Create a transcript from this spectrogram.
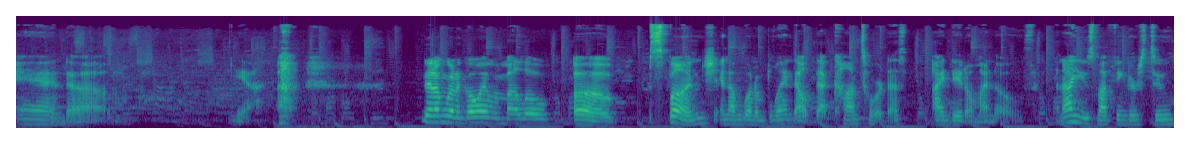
And um, then I'm to go in with my little uh, sponge and I'm to blend out that contour that I did on my nose. And I use my fingers too.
